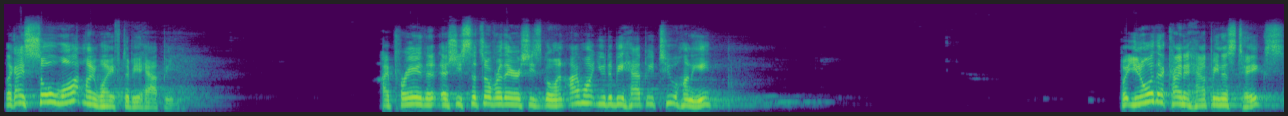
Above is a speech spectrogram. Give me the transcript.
Like, I so want my wife to be happy. I pray that as she sits over there, she's going, I want you to be happy too, honey. But you know what that kind of happiness takes?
